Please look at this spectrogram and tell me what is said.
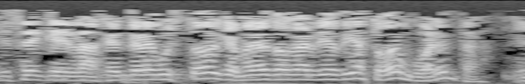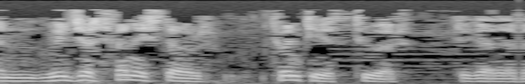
Dice que la gente le gustó y que en vez de tocar 10 días tocaron 40. and we just finished our twentieth tour together.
